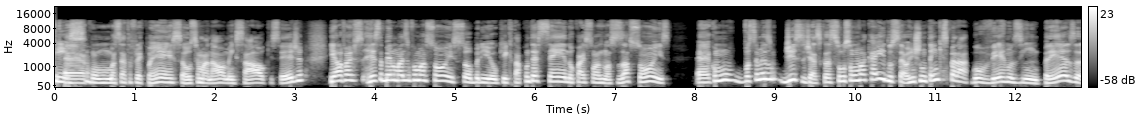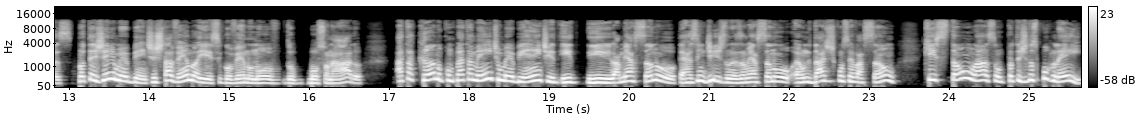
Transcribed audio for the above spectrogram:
é, com uma certa frequência, ou semanal, ou mensal, que seja, e ela vai recebendo mais informações sobre o que, que tá acontecendo, quais são as nossas ações. É, como você mesmo disse, Jéssica, a solução não vai cair do céu. A gente não tem que esperar governos e empresas protegerem o meio ambiente. A gente tá vendo aí esse governo novo do Bolsonaro atacando completamente o meio ambiente e, e ameaçando terras indígenas, ameaçando a unidades de conservação que estão lá, são protegidas por lei.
